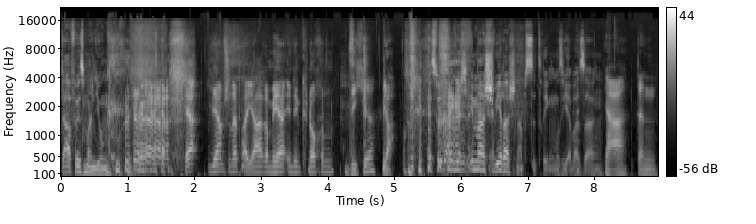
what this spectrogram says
Dafür ist man jung. Ja, wir haben schon ein paar Jahre mehr in den Knochen. Sicher? Ja, es wird eigentlich immer schwerer, Schnaps zu trinken, muss ich aber sagen. Ja, dann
